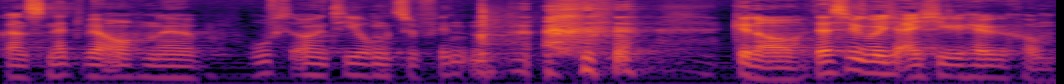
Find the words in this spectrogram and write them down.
ganz nett wäre auch eine Berufsorientierung zu finden. genau, deswegen bin ich eigentlich hierher gekommen.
